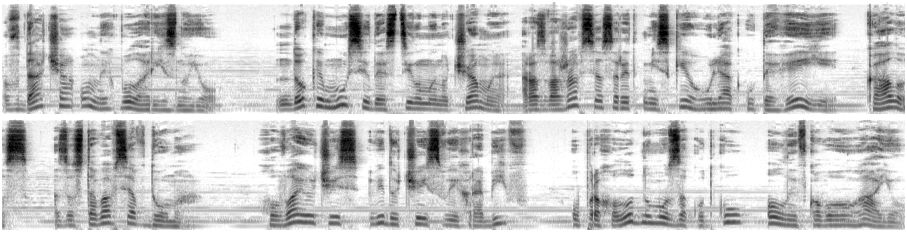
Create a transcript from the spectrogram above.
вдача у них була різною. Доки Мусідес цілими ночами розважався серед міських гуляк у Тегеї, Калос зоставався вдома, ховаючись від очей своїх рабів у прохолодному закутку оливкового гаю.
